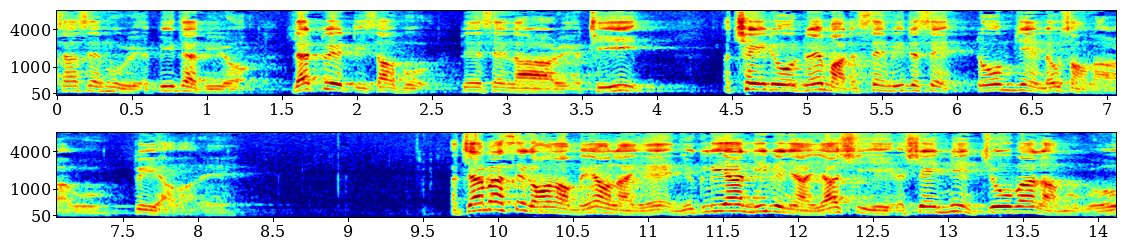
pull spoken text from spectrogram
ဆန်းစစ်မှုတွေအပြီးသက်ပြီးတော့လက်တွေ့တိဆောက်ဖို့ပြင်ဆင်လာတာတွေအထိအချိန်တိုအတွင်းမှာတစ်ဆင့်ပြီးတစ်ဆင့်တိုးမြင့်လှုပ်ဆောင်လာတာကိုတွေ့ရပါတယ်အကြမ်းဖက်စစ်ကောင်ဆောင်မင်းအောင်လှိုင်ရဲ့နျူကလ িয়ার နည်းပညာရရှိရေးအရှိန်မြင့်ကြိုးပမ်းလာမှုကို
